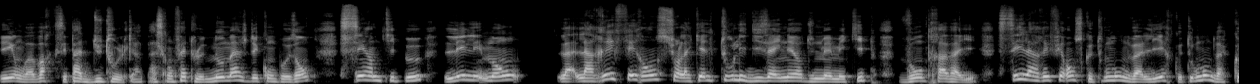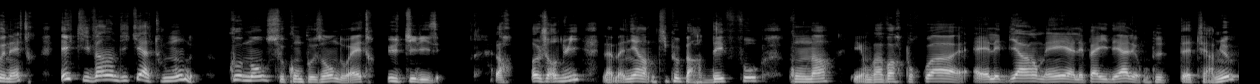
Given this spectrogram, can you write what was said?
et on va voir que c'est pas du tout le cas, parce qu'en fait le nommage des composants, c'est un petit peu l'élément la, référence sur laquelle tous les designers d'une même équipe vont travailler. C'est la référence que tout le monde va lire, que tout le monde va connaître, et qui va indiquer à tout le monde comment ce composant doit être utilisé. Alors aujourd'hui, la manière un petit peu par défaut qu'on a, et on va voir pourquoi elle est bien, mais elle n'est pas idéale et on peut peut-être faire mieux,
